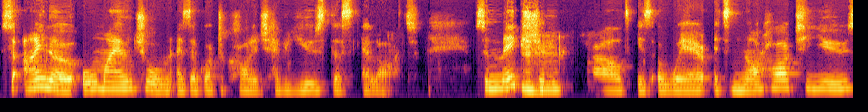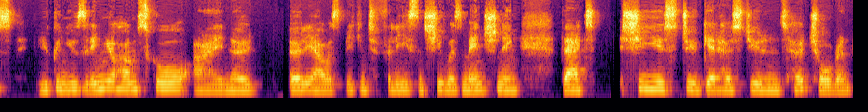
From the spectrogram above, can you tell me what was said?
So I know all my own children, as they've got to college, have used this a lot. So make mm-hmm. sure your child is aware. It's not hard to use. You can use it in your homeschool. I know earlier I was speaking to Felice, and she was mentioning that she used to get her students, her children,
